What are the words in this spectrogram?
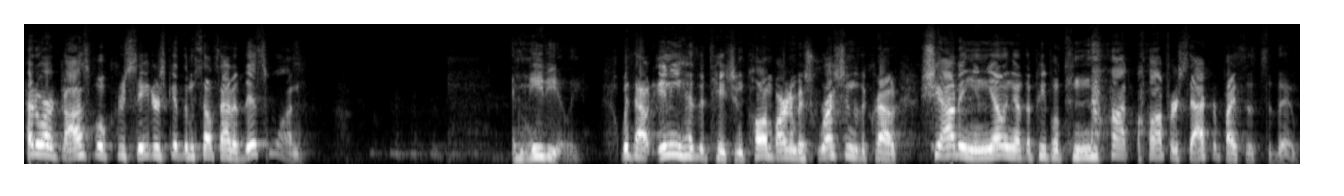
How do our gospel crusaders get themselves out of this one? Immediately, Without any hesitation, Paul and Barnabas rush into the crowd, shouting and yelling at the people to not offer sacrifices to them,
